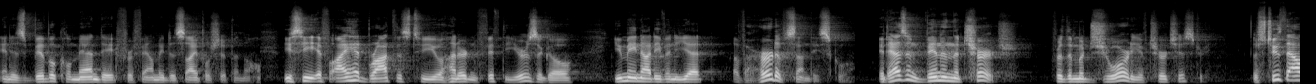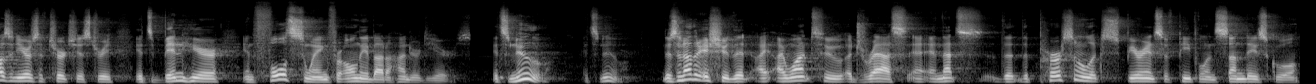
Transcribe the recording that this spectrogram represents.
and his biblical mandate for family discipleship in the home. You see, if I had brought this to you 150 years ago, you may not even yet have heard of Sunday school. It hasn't been in the church for the majority of church history. There's 2,000 years of church history. It's been here in full swing for only about 100 years. It's new. It's new. There's another issue that I, I, want to address, and that's the, the personal experience of people in Sunday school.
